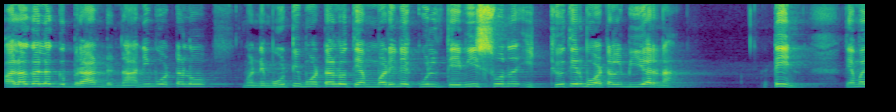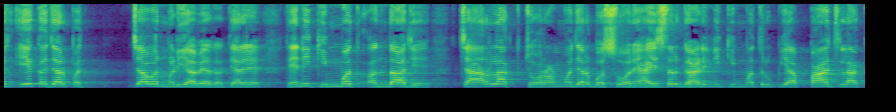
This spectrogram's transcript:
અલગ અલગ બ્રાન્ડ, નાની બોટલો અને મોટી બોટલો તેમ મળીને કુલ ત્રેવીસો ને બોટલ બિયરના. ટીન તેમજ એક હજાર પંચાવન મળી આવ્યા હતા. ત્યારે તેની કિંમત અંદાજે ચાર લાખ ચોરાણું હજાર બસો અને આઈસર ગાડીની કિંમત રૂપિયા પાંચ લાખ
